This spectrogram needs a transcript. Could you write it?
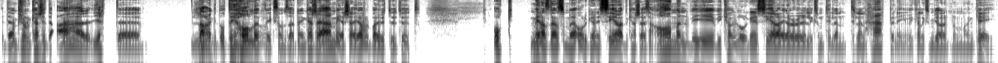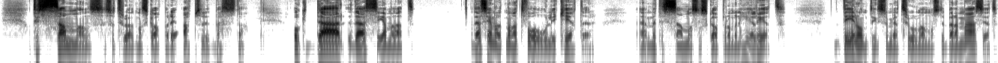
den personen kanske inte är jättelagd åt det hållet. Liksom, så här. Den kanske är mer såhär, jag vill bara ut, ut, ut. Och Medan den som är organiserad kanske är såhär, ah, men vi, vi kan väl organisera, göra det liksom till, en, till en happening, vi kan liksom göra det till någon annan grej. Och tillsammans så tror jag att man skapar det absolut bästa. Och där, där ser man att där ser man att man har två olikheter, eh, men tillsammans så skapar de en helhet. Det är någonting som jag tror man måste bära med sig, att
